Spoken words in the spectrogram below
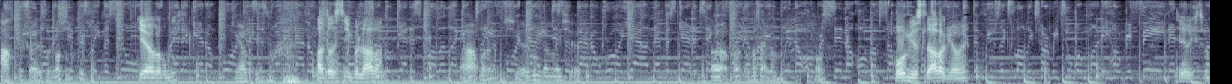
Ach du Scheiße. Was ist das? Ja, warum nicht? Ja, okay. Ah, da ist irgendwo Lava. Ja, warte. Ich äh, will dann gleich. Äh, äh, wa- was einmal? Was? Oh, mir ist Lava, glaube ich. Die Richtung.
